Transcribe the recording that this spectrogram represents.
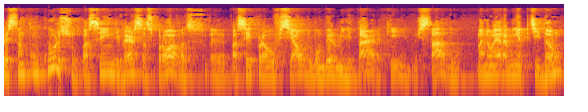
prestando concurso, passei em diversas provas, é, passei para oficial do bombeiro militar aqui no estado, mas não era a minha aptidão,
